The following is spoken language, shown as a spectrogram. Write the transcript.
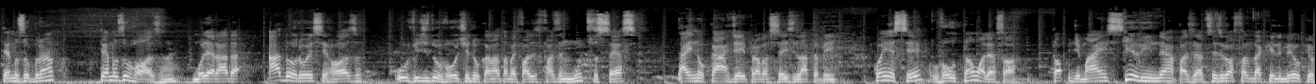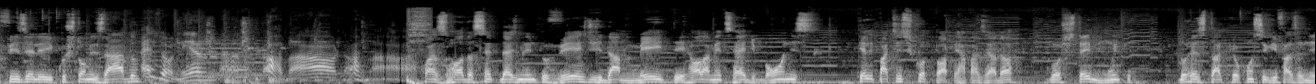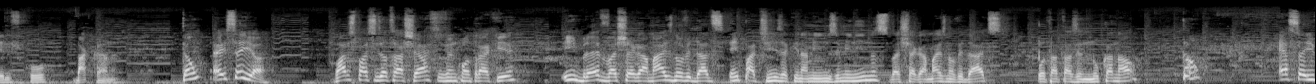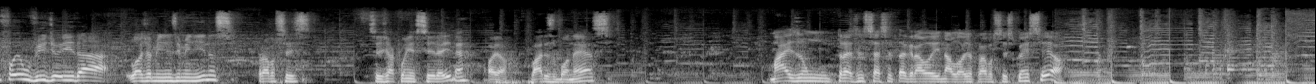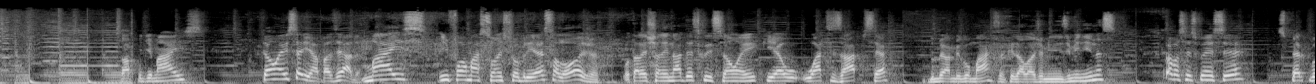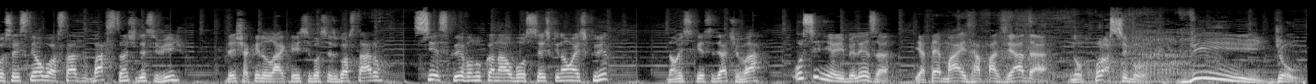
temos o branco, temos o rosa, né? Mulherada adorou esse rosa. O vídeo do Volt no canal também faz, fazendo muito sucesso. Tá aí no card aí para vocês ir lá também conhecer. O Voltão, olha só. Top demais. Que lindo, né, rapaziada? Vocês gostaram daquele meu que eu fiz ele customizado? Mais ou menos, normal, normal. Com as rodas 110mm verde, da Mate, rolamentos Red Bones. Aquele patins ficou top, rapaziada, ó. Gostei muito do resultado que eu consegui fazer nele, ficou bacana. Então, é isso aí, ó. Vários patins de outras charts vocês vão encontrar aqui. E em breve vai chegar mais novidades em patins aqui na Meninos e Meninas. Vai chegar mais novidades. Vou estar trazendo no canal. Então, essa aí foi um vídeo aí da loja Meninos e Meninas. Para vocês, vocês já conhecerem aí, né? Olha, ó, vários bonés. Mais um 360 graus aí na loja para vocês conhecerem, ó. Top demais. Então é isso aí, rapaziada. Mais informações sobre essa loja, vou estar deixando aí na descrição aí, que é o WhatsApp, certo? Do meu amigo Marcos, aqui da loja Meninos e Meninas. Para vocês conhecer, espero que vocês tenham gostado bastante desse vídeo. Deixa aquele like aí se vocês gostaram. Se inscrevam no canal vocês que não é inscrito. Não esqueça de ativar o sininho aí, beleza? E até mais, rapaziada, no próximo vídeo.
